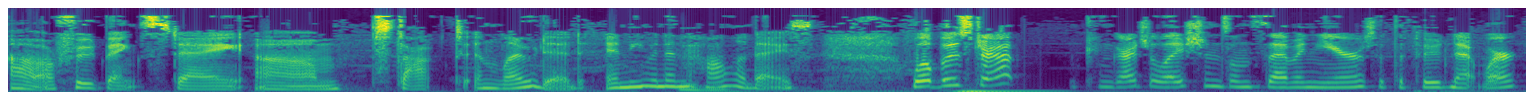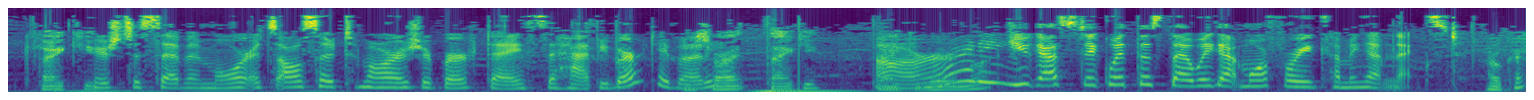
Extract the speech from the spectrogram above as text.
uh, or food banks stay um, stocked and loaded, and even in Mm-hmm. the holidays. Well, Bootstrap. Congratulations on seven years with the Food Network. Thank you. Here's to seven more. It's also tomorrow's your birthday, so happy birthday, buddy. That's right. Thank you. Thank you very you guys stick with us though. We got more for you coming up next. Okay.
